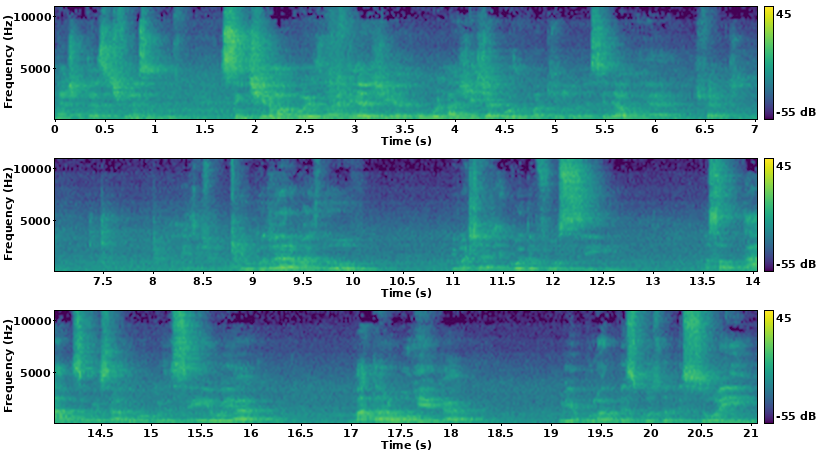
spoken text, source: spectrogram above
Né? Acho que até essa diferença entre sentir uma coisa, né? reagir ou agir de acordo com aquilo né? seria algo É. diferente. né? Eu, quando eu era mais novo, eu achava que quando eu fosse assaltado, sequestrado, alguma coisa assim, eu ia matar ou morrer, cara. Eu ia pular no pescoço da pessoa e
